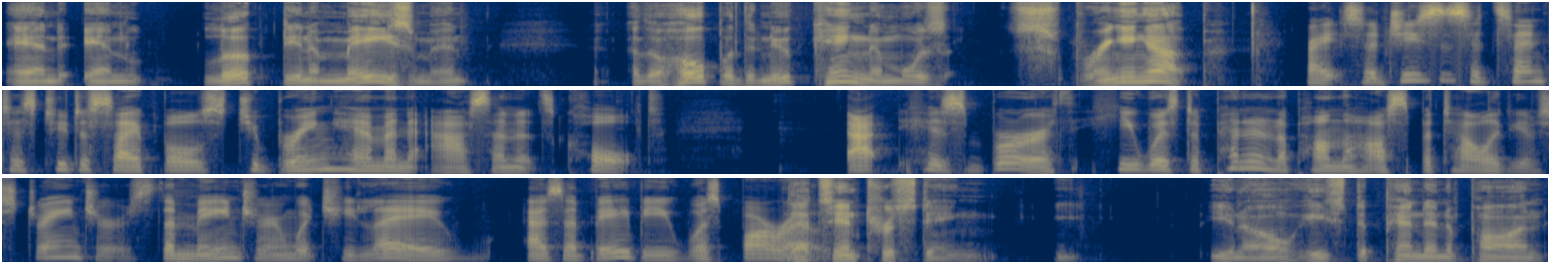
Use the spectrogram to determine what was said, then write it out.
and, and looked in amazement. The hope of the new kingdom was springing up. Right. So Jesus had sent his two disciples to bring him an ass and its colt. At his birth, he was dependent upon the hospitality of strangers. The manger in which he lay as a baby was borrowed. That's interesting. You know, he's dependent upon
